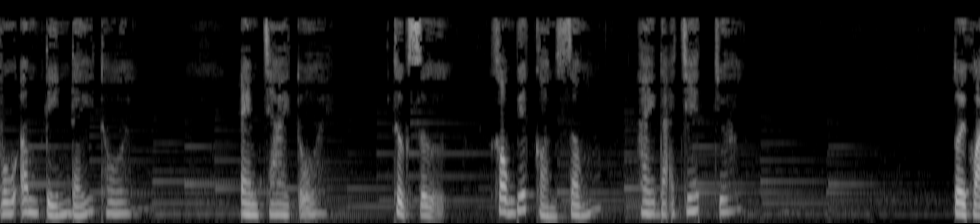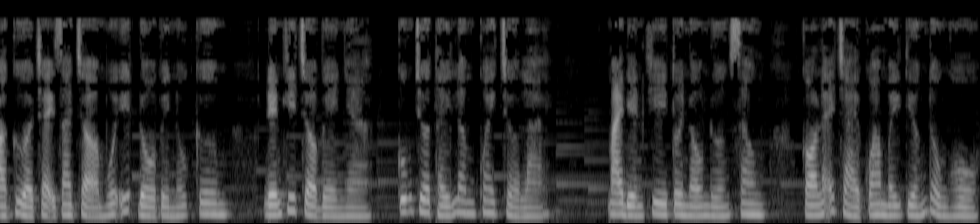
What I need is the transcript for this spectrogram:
vô âm tín đấy thôi. Em trai tôi, thực sự không biết còn sống hay đã chết chứ. Tôi khóa cửa chạy ra chợ mua ít đồ về nấu cơm. Đến khi trở về nhà cũng chưa thấy Lâm quay trở lại. Mãi đến khi tôi nấu nướng xong, có lẽ trải qua mấy tiếng đồng hồ,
